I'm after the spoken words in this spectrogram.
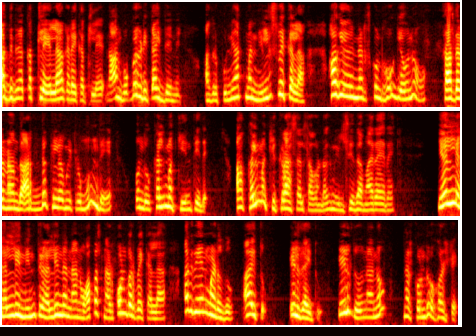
ಅದರಿಂದ ಕತ್ಲೆ, ಎಲ್ಲ ಕಡೆ ಕತ್ಲೆ. ನಾನು ಒಬ್ಬ ಹಿಡಿತಾ ಇದ್ದೇನೆ. ಆದ್ರೆ ಪುಣ್ಯಾತ್ಮ ನಿಲ್ಲಿಸ್ಬೇಕಲ್ಲ. ಹಾಗೆ ನಡ್ಸ್ಕೊಂಡು ಹೋಗಿ ಅವನು ಸಾಧಾರಣ ಒಂದು ಅರ್ಧ ಕಿಲೋಮೀಟರ್ ಮುಂದೆ ಒಂದು ಕಲ್ಮಕ್ಕಿ ಅಂತಿದೆ. ಆ ಕಲ್ಮಕ್ಕಿ ಕ್ರಾಸಲ್ಲಿ ತಗೊಂಡೋಗಿ ನಿಲ್ಸಿದ ಮಾರಾಯರೆ ಎಲ್ಲಿ ಅಲ್ಲಿ ನಿಂತ್ರೆ ಅಲ್ಲಿಂದ ನಾನು ವಾಪಸ್ ನಡ್ಕೊಂಡು ಬರಬೇಕಲ್ಲ. ಆದ್ರೆ ಏನು ಮಾಡೋದು? ಆಯಿತು, ಇಳಿದಾಯ್ತು. ಇಳಿದು ನಾನು ನಡ್ಕೊಂಡು ಹೊರಟೆ.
